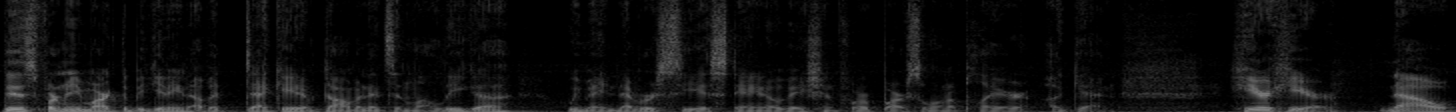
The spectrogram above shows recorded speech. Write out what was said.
This, for me, marked the beginning of a decade of dominance in La Liga. We may never see a standing ovation for a Barcelona player again. Here, here. Now,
